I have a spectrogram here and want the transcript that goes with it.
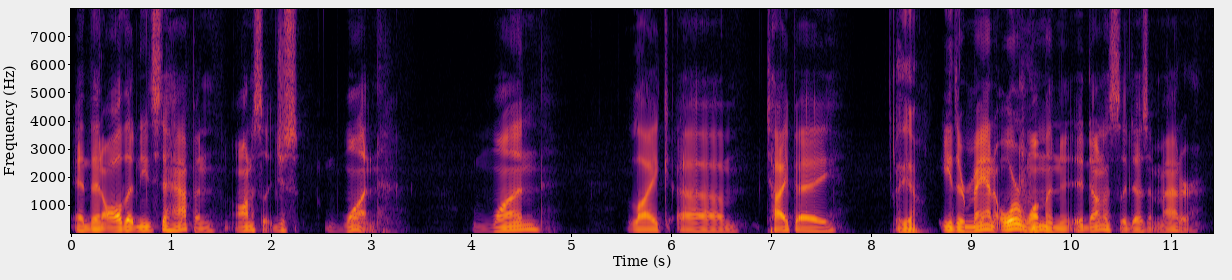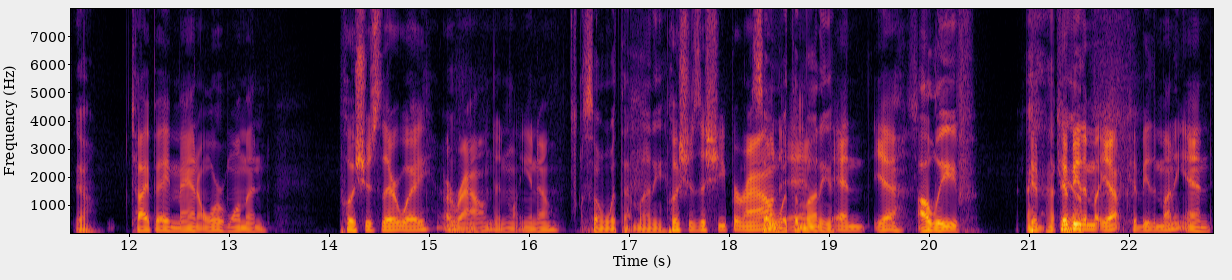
and then all that needs to happen, honestly, just one, one, like um, type A, yeah either man or woman. It, honestly doesn't matter. yeah Type A, man or woman, pushes their way Mm-hmm. around, and you know someone with that money pushes the sheep around. Someone with the money. and yeah, i'll leave could, could be Yeah. the yeah could be the money and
